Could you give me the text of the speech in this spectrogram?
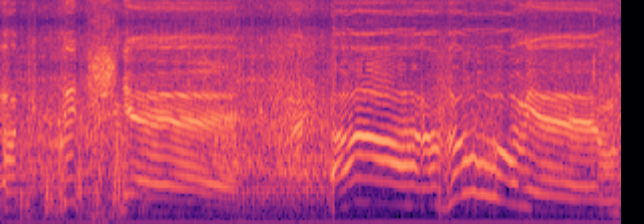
Faktycznie! A, rozumiem!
